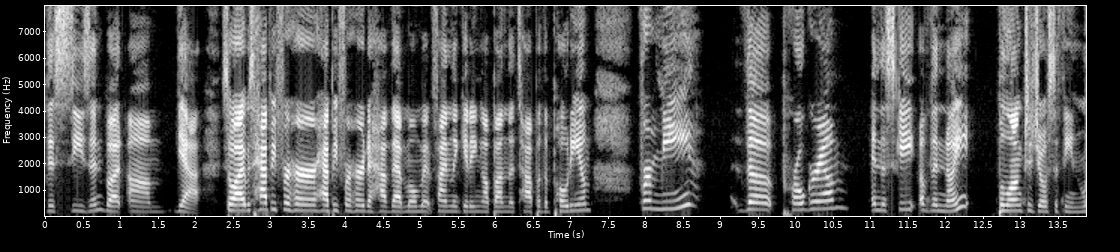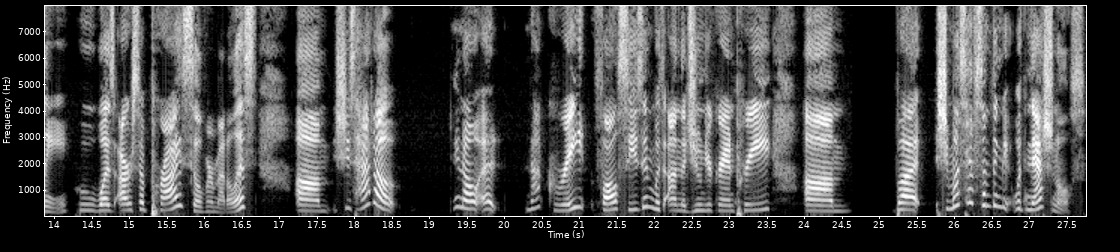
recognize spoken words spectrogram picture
this season, but um yeah. So I was happy for her, happy for her to have that moment finally getting up on the top of the podium. For me, the program and the skate of the night belonged to Josephine Lee, who was our surprise silver medalist. Um, she's had a, you know, a not great fall season with on the Junior Grand Prix, um, but she must have something with nationals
